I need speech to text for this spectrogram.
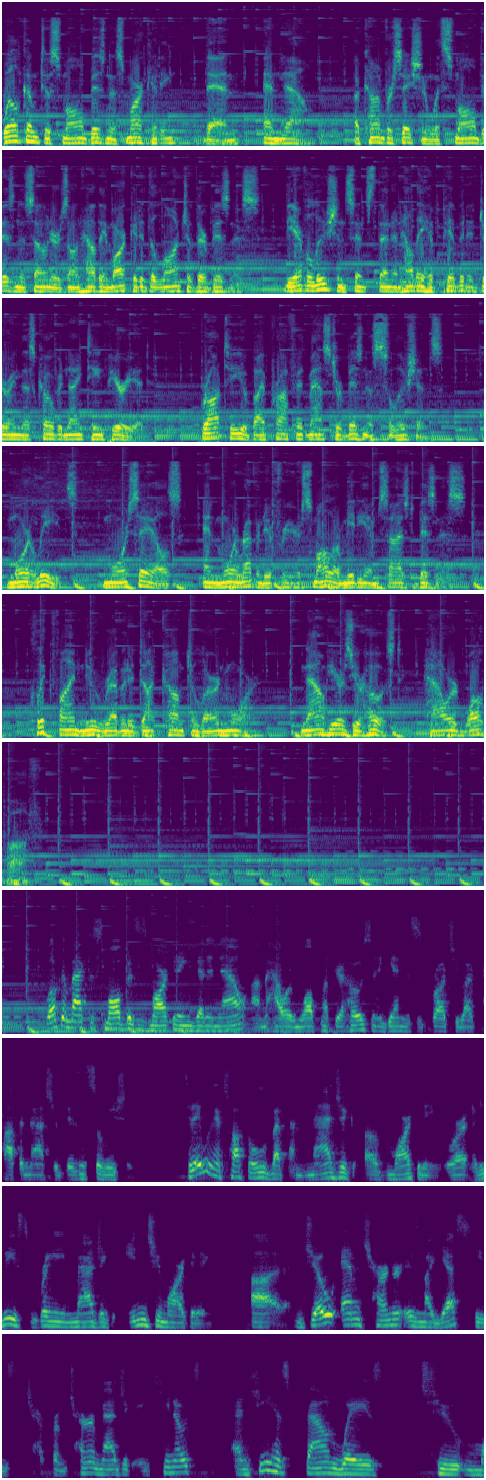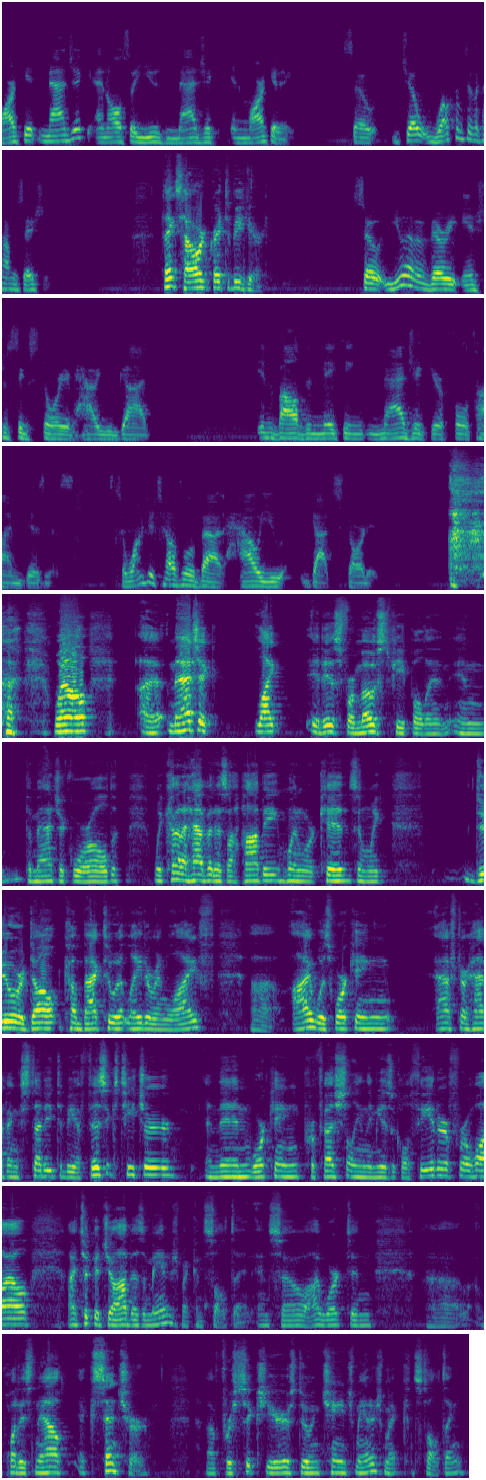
Welcome to Small Business Marketing, Then, and Now. A conversation with small business owners on how they marketed the launch of their business, the evolution since then, and how they have pivoted during this COVID 19 period. Brought to you by Profit Master Business Solutions. More leads, more sales, and more revenue for your small or medium sized business. Click findnewrevenue.com to learn more. Now, here's your host, Howard Walpoff. Welcome back to Small Business Marketing Then and Now. I'm Howard Walpoff, your host, and again, this is brought to you by Profit Master Business Solutions. Today, we're going to talk a little about the magic of marketing, or at least bringing magic into marketing. Uh, Joe M. Turner is my guest. He's from Turner Magic and Keynotes, and he has found ways to market magic and also use magic in marketing. So, Joe, welcome to the conversation. Thanks, Howard. Great to be here. So you have a very interesting story of how you got involved in making magic your full-time business. So why don't you tell us a little about how you got started? well, uh, magic, like it is for most people in, in the magic world, we kind of have it as a hobby when we're kids and we do or don't come back to it later in life. Uh, I was working after having studied to be a physics teacher and then working professionally in the musical theater for a while, I took a job as a management consultant. And so I worked in uh, what is now Accenture uh, for six years doing change management consulting.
